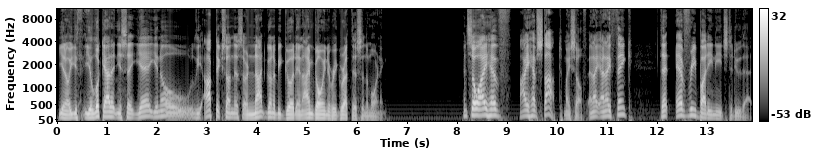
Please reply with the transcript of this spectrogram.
you know, you you look at it and you say, "Yeah, you know, the optics on this are not going to be good and I'm going to regret this in the morning." And so I have I have stopped myself. And I and I think that everybody needs to do that.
